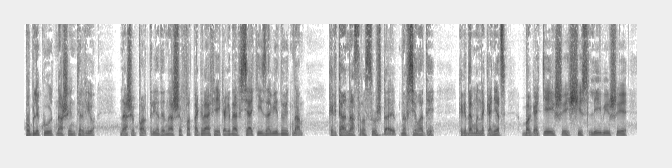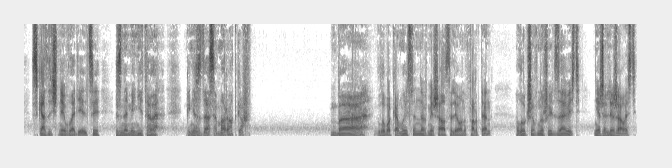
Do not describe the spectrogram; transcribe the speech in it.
публикуют наши интервью, наши портреты, наши фотографии, когда всякий завидует нам, когда о нас рассуждают на все лады, когда мы, наконец, богатейшие, счастливейшие, сказочные владельцы знаменитого гнезда самородков. «Ба!» — глубокомысленно вмешался Леон Фортен. «Лучше внушить зависть, нежели жалость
